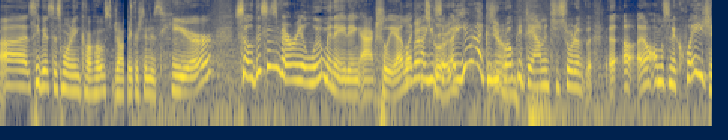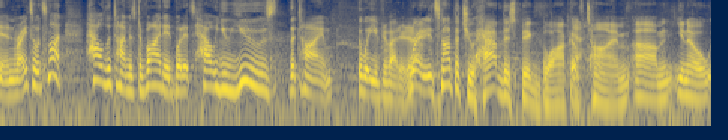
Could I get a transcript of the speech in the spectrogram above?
Uh, CBS This Morning co-host John Dickerson is here. So this is very illuminating, actually. I like how you, good. Uh, yeah, because yeah. you broke it down into sort of uh, uh, almost an equation, right? So it's not how the time is divided, but it's how you use the time the way you've divided it right. Up. It's not that you have this big block yeah. of time. Um, you know,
